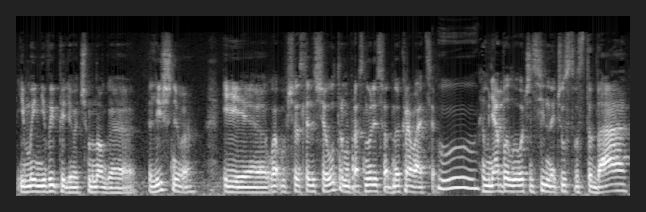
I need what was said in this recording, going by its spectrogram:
и мы не выпили очень много лишнего. И, э, в общем, на следующее утро мы проснулись в одной кровати. У, У меня было очень сильное чувство стыда.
